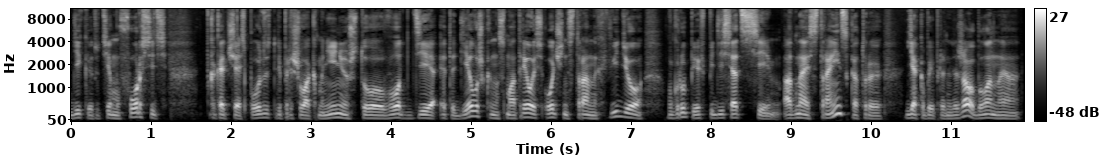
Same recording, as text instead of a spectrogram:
дико эту тему форсить. Какая-то часть пользователей пришла к мнению, что вот где эта девушка насмотрелась очень странных видео в группе F57. Одна из страниц, которая якобы ей принадлежала, была на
